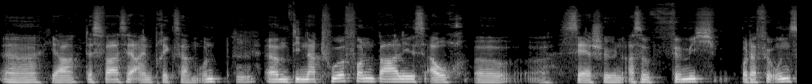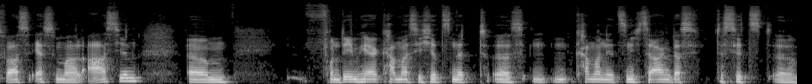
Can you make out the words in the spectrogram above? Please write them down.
äh, ja, das war sehr einprägsam. Und mhm. ähm, die Natur von Bali ist auch äh, sehr schön. Also für mich oder für uns war es erstmal Asien. Ähm, von dem her kann man sich jetzt nicht, äh, kann man jetzt nicht sagen, dass das jetzt äh,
